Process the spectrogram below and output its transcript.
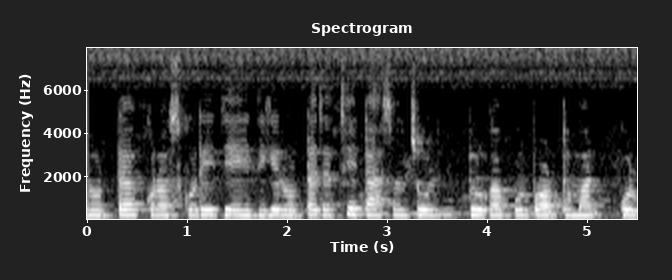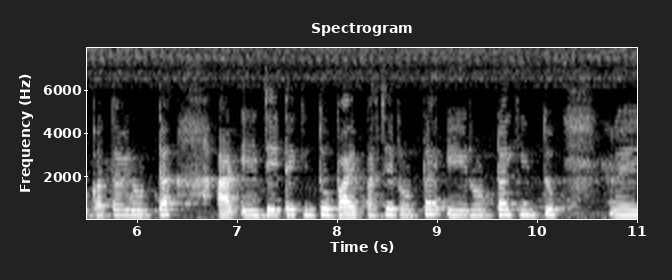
রোডটা ক্রস করে যে এই দিকে রোডটা যাচ্ছে, এটা আসানসোল, দুর্গাপুর, বর্ধমান কলকাতা ওই রোডটা। আর এই যে এটা কিন্তু বাইপাসের রোডটা, এই রোডটা কিন্তু এই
